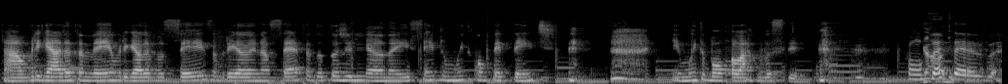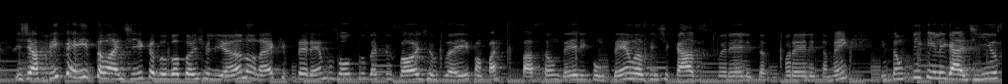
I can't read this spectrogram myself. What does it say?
Tá, obrigada também, obrigada a vocês, obrigada Ana Seta, doutor Juliana aí, sempre muito competente e muito bom falar com você. Com certeza. E já fica aí então a dica do Dr. Juliano, né? Que teremos outros episódios aí com a participação dele, com temas indicados por ele, por ele também. Então fiquem ligadinhos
